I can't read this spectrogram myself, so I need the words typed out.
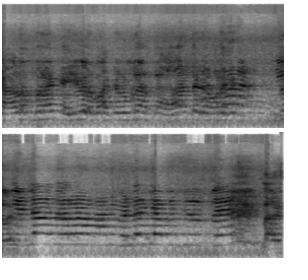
காலம் பூரா கைகளை பார்க்கணும்னு அந்த ஆண்டவன் உனக்கு விற்பேன், நான்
